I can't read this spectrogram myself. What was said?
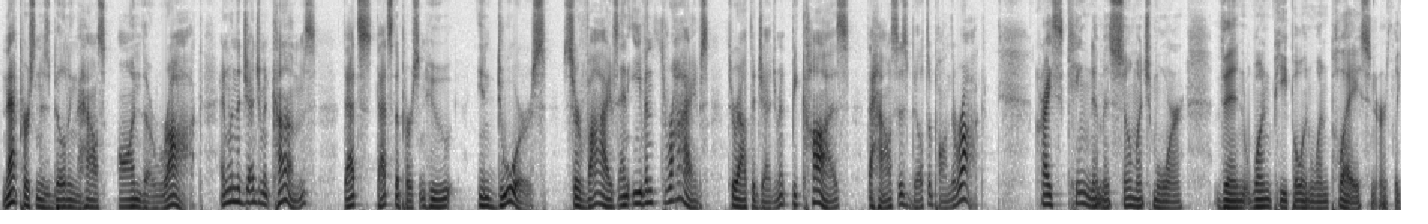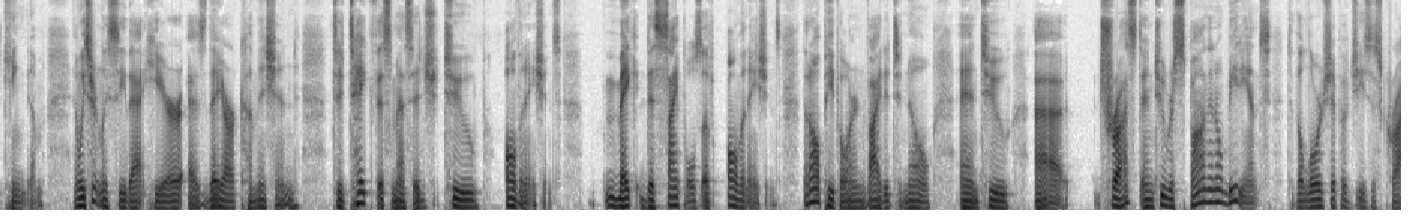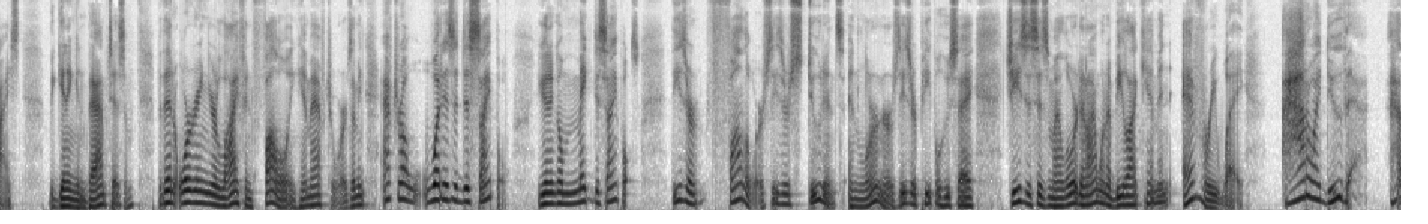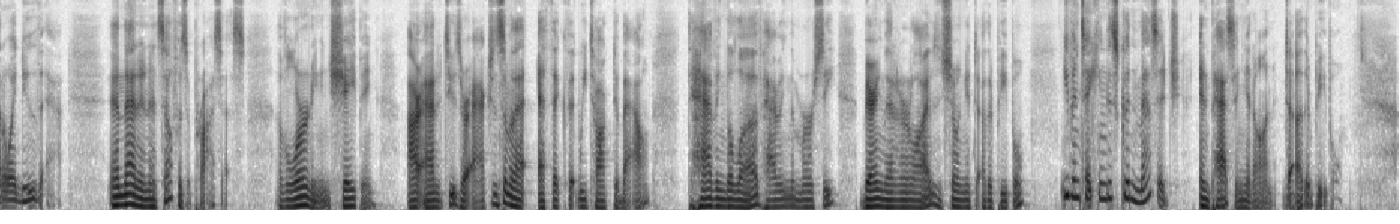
And that person is building the house on the rock. And when the judgment comes, that's that's the person who endures, survives, and even thrives throughout the judgment because the house is built upon the rock. Christ's kingdom is so much more than one people in one place, an earthly kingdom. And we certainly see that here as they are commissioned to take this message to all the nations, make disciples of all the nations, that all people are invited to know and to uh, trust and to respond in obedience to the Lordship of Jesus Christ, beginning in baptism, but then ordering your life and following Him afterwards. I mean, after all, what is a disciple? You're going to go make disciples. These are followers. These are students and learners. These are people who say, Jesus is my Lord and I want to be like Him in every way. How do I do that? How do I do that? And that in itself is a process of learning and shaping our attitudes, our actions, some of that ethic that we talked about, to having the love, having the mercy, bearing that in our lives and showing it to other people, even taking this good message and passing it on to other people.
